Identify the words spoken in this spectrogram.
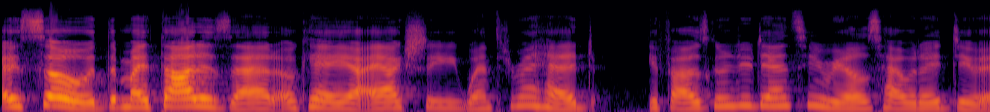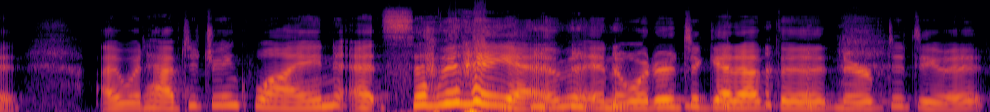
Uh, so the, my thought is that okay, I actually went through my head if I was going to do dancing reels, how would I do it? I would have to drink wine at 7 a.m. in order to get up the nerve to do it.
